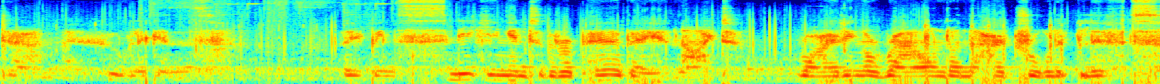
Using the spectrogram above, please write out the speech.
Damn hooligans. They've been sneaking into the repair bay at night, riding around on the hydraulic lifts.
